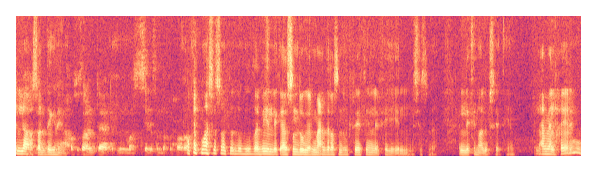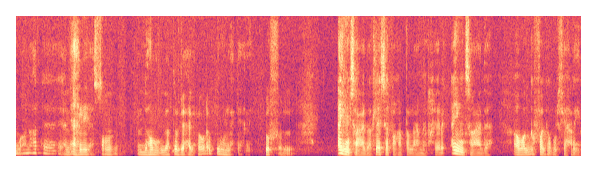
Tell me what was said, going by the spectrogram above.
لا صدقني خصوصا أنت كنت من مؤسسين لصندوق الحرة وكنت مؤسس صندوق ضبيل اللي صندوق المعذرة صندوق فيتين اللي في شو اسمه اللي في نادي بسيتين. العمل الخيري مو أنا حتى يعني أهلي أصلا عندهم إذا ترجع حق الحوره بيقول لك يعني. شوف ال... أي مساعدات ليس فقط العمل الخيري أي مساعدة أوقفها قبل شهرين.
